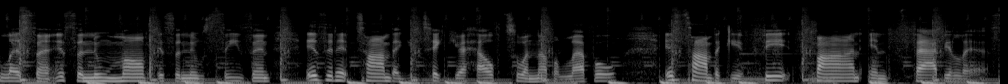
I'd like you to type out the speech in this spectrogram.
Listen, it's a new month, it's a new season. Isn't it time that you take your health to another level? It's time to get fit, fine, and fabulous.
